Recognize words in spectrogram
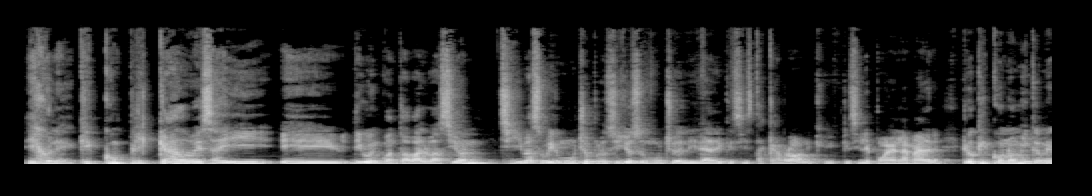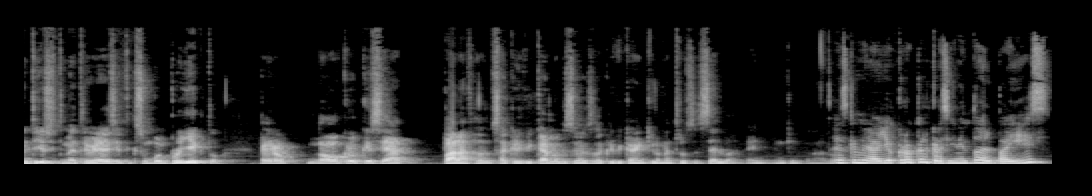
Híjole, qué complicado es ahí. Eh, digo, en cuanto a evaluación, sí va a subir mucho, pero sí yo soy mucho de la idea de que sí está cabrón, que, que sí le ponen la madre. Creo que económicamente yo sí me atrevería a decirte que es un buen proyecto, pero no creo que sea para sacrificar lo que se va a sacrificar en kilómetros de selva en, Quintana Roo. Es que mira, yo creo que el crecimiento del país,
